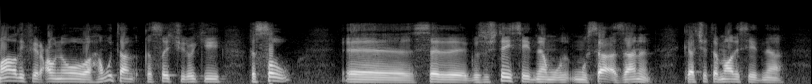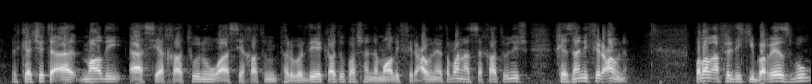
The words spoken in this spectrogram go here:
ماڵی فرعونەوەەوە هەمووتان قسەی چیرۆکی قسە و آه، گزشتەی سیدنا موسا ئەزانن کاچێتە ماڵی سیدنا کاچێتە ماڵی ئاسیا خاتون و ئاسیا خاتون پەروەردەیە کات و پاشان لە ماڵی فرعونە تەبان ئاسیا خاتونیش خێزانی بلام افرتي كي بريزبو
